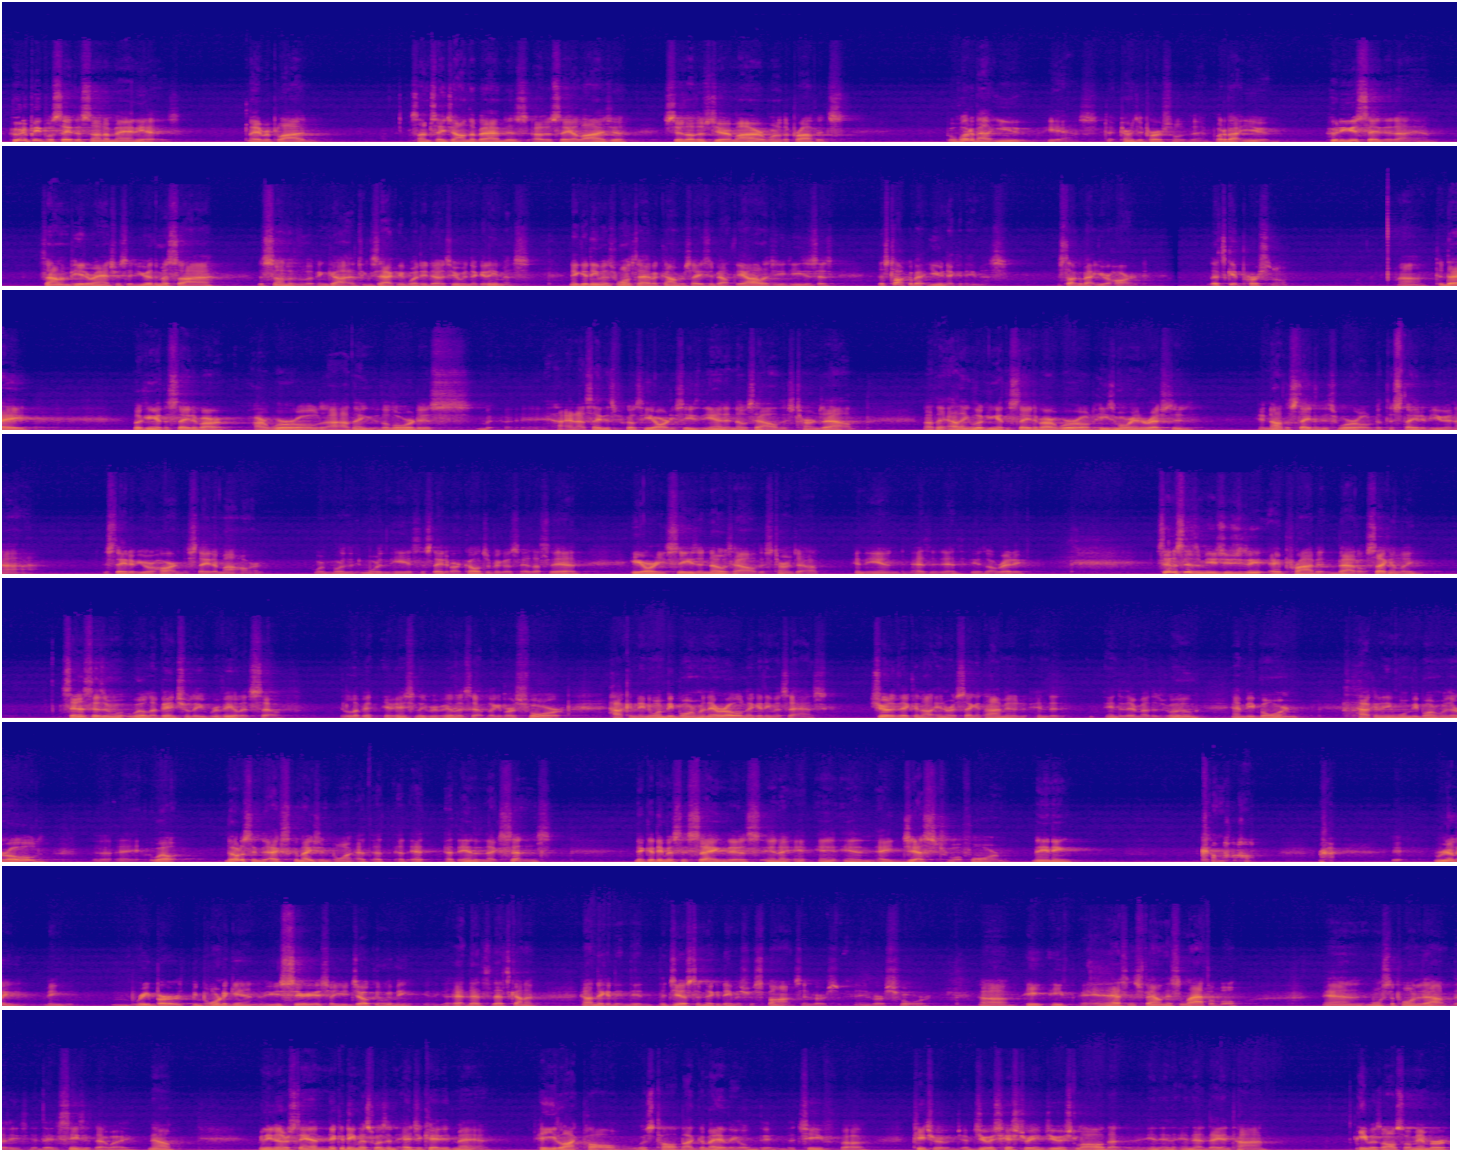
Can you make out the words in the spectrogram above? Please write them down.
Who do people say the Son of Man is? They replied, Some say John the Baptist, others say Elijah, still others Jeremiah or one of the prophets. But what about you? He asks. T- turns it personal to them. What about you? Who do you say that I am? Simon Peter answered, said, You're the Messiah the Son of the living God. That's exactly what he does here with Nicodemus. Nicodemus wants to have a conversation about theology. Jesus says, Let's talk about you, Nicodemus. Let's talk about your heart. Let's get personal. Uh, today, looking at the state of our, our world, I think the Lord is, and I say this because he already sees the end and knows how this turns out. I think, I think looking at the state of our world, he's more interested in not the state of this world, but the state of you and I, the state of your heart, the state of my heart more than, more than he is the state of our culture because, as I said, he already sees and knows how this turns out in the end, as it, as it is already. Cynicism is usually a private battle. Secondly, cynicism will eventually reveal itself. It'll eventually reveal itself. Look at verse 4. How can anyone be born when they're old? Nicodemus asked. Surely they cannot enter a second time into, into, into their mother's womb and be born. How can anyone be born when they're old? Uh, well, Noticing the exclamation point at, at, at, at, the end of the next sentence, Nicodemus is saying this in a, in, in a gestural form, meaning, come on. really? I mean, rebirth, be born again? Are you serious? Are you joking with me? That, that's that's kind of how Nicodem, the, the, gist of Nicodemus' response in verse, in verse 4. Uh, he, he, in essence, found this laughable and wants to point it out that he, that he sees it that way. Now, we need to understand Nicodemus was an educated man. He, like Paul, was taught by Gamaliel, the, the chief uh, teacher of, of, Jewish history and Jewish law that, in, in, in, that day and time. He was also a member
